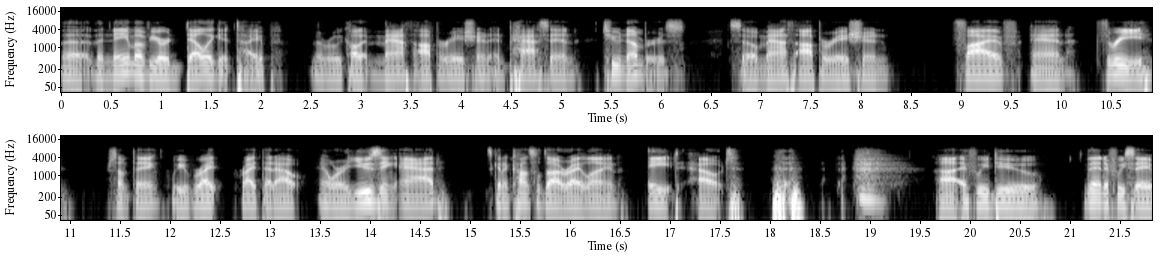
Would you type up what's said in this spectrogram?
the, the name of your delegate type. Remember we called it math operation and pass in two numbers. So math operation five and three or something. We write write that out and we're using add. It's going to console.writeLine eight out. uh, if we do, then if we say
